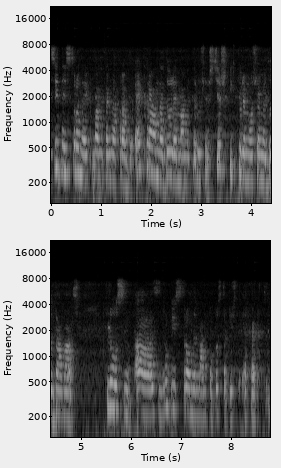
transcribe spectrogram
z jednej strony mamy tak naprawdę ekran, na dole mamy te różne ścieżki, które możemy dodawać, plus, a z drugiej strony mamy po prostu jakieś efekty.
